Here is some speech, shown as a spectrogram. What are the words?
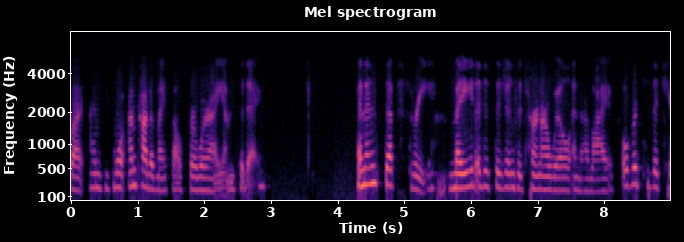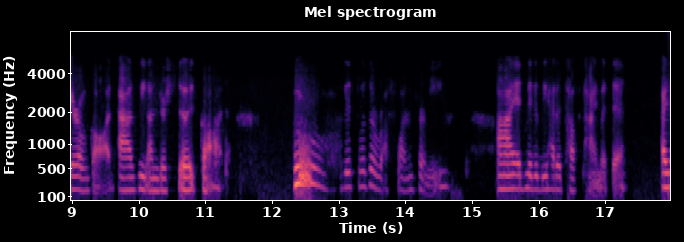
but I'm more I'm proud of myself for where I am today. And then step three, made a decision to turn our will and our lives over to the care of God as we understood God. Ooh, this was a rough one for me. I admittedly had a tough time with this. I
